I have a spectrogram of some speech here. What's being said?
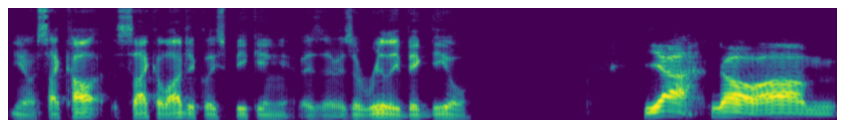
you know, psycho- psychologically speaking, is a, is a really big deal. Yeah. No. Um.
